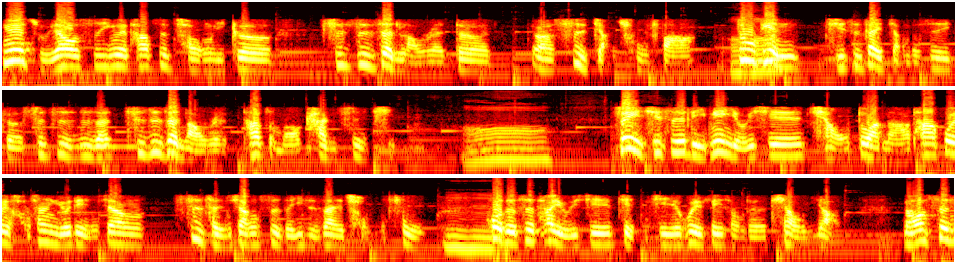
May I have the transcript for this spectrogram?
因为主要是因为它是从一个失智症老人的呃视角出发。这部片其实在讲的是一个失智症失智症老人他怎么看事情。哦，所以其实里面有一些桥段啊，他会好像有点像似曾相识的一直在重复，嗯，或者是他有一些剪接会非常的跳跃，然后甚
